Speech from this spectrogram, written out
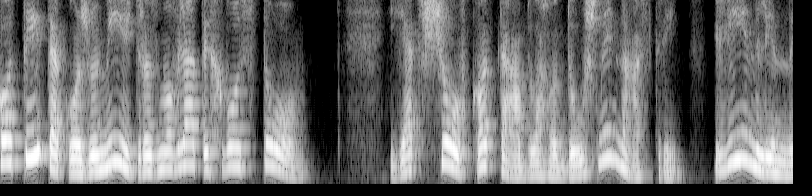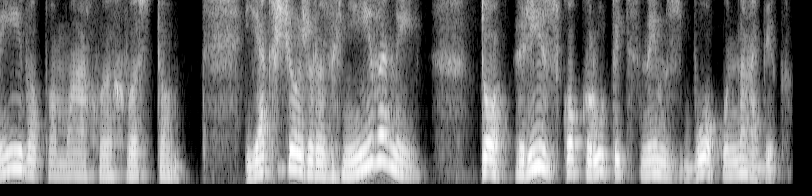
Коти також вміють розмовляти хвостом. Якщо в кота благодушний настрій, він ліниво помахує хвостом. Якщо ж розгніваний, то різко крутить з ним з боку набік,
